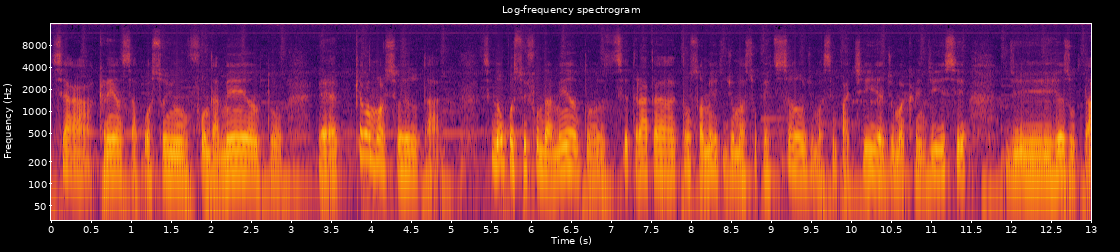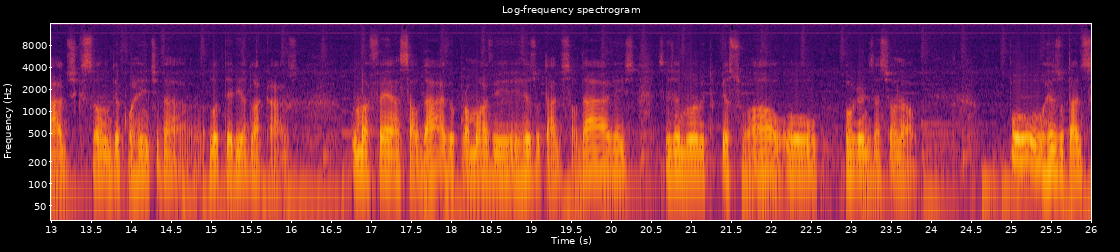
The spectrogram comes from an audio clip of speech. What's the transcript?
se a crença possui um fundamento, é, que ela mostre seu resultado. Se não possui fundamento, se trata tão somente de uma superstição, de uma simpatia, de uma crendice, de resultados que são decorrentes da loteria do acaso. Uma fé saudável promove resultados saudáveis, seja no âmbito pessoal ou organizacional. Por resultados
